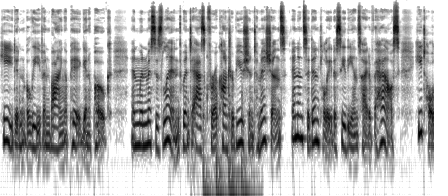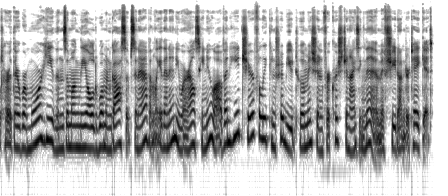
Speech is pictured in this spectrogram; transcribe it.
He didn't believe in buying a pig in a poke. And when Mrs. Lynde went to ask for a contribution to missions, and incidentally to see the inside of the house, he told her there were more heathens among the old woman gossips in Avonlea than anywhere else he knew of, and he'd cheerfully contribute to a mission for Christianizing them if she'd undertake it.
